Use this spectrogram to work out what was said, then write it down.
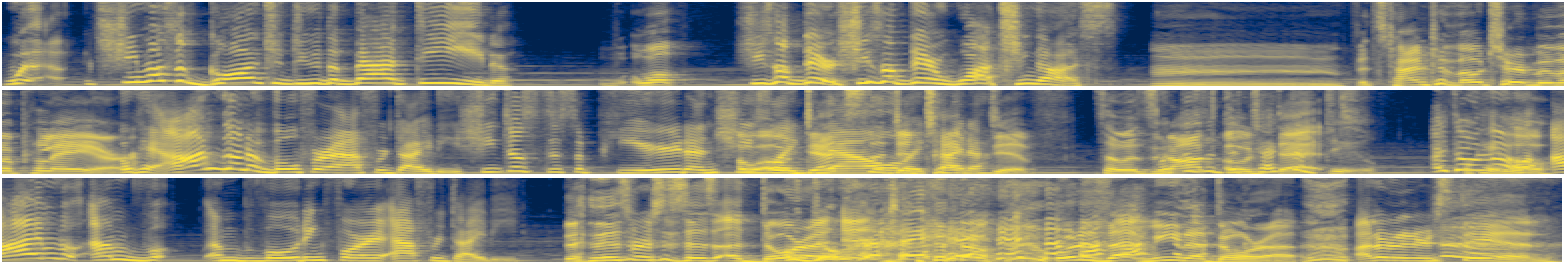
Well, she must have gone to do the bad deed. Well, She's up there. She's up there watching us. hmm. It's time to vote to remove a player. Okay, I'm gonna vote for Aphrodite. She just disappeared and she's oh, like Odette's now the like kinda. detective. So it's What not does a detective Odette. do? I don't Okay, know. well I'm I'm I'm voting for Aphrodite. this person says Adora. Adora. what does that mean, Adora? I don't understand.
